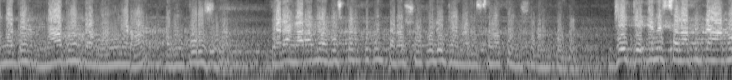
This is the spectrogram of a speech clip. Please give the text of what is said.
আমাদের মা বোনরা মহিলারা এবং পুরুষরা যারা হারামে অবস্থান করবেন, তারা সকলে জানাজা সালাতে অংশগ্রহণ করবেন। যে যেখানে সালাতে দাঁড়ানো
